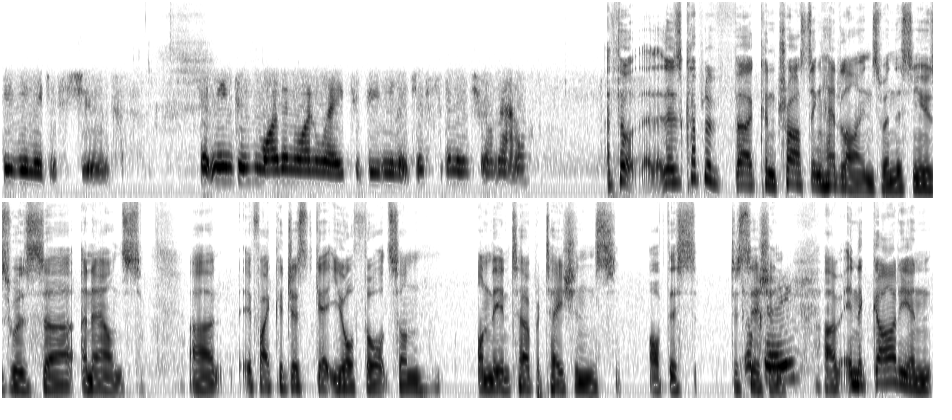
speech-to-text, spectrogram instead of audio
the religious Jews. It means there's more than one way to be religious in Israel now. I thought uh, there's a couple of uh, contrasting headlines when this news was uh, announced. Uh, if I could just get your thoughts on on the interpretations of this decision. Okay. Um, in the Guardian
